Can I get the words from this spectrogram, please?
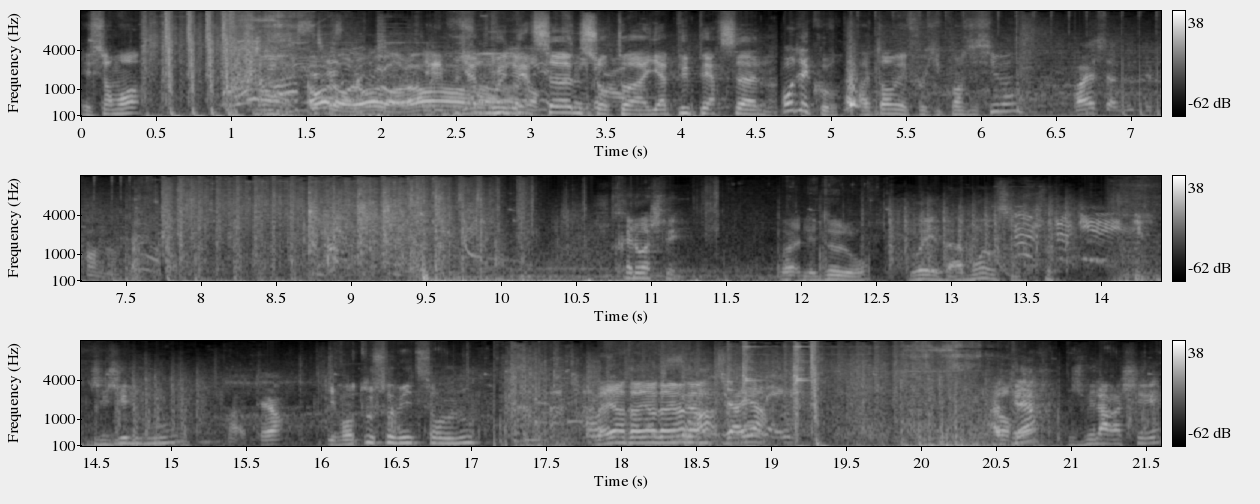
Et sur moi. Oh là là là Y a là. plus personne sur toi, y a plus personne. On découvre. Attends, mais faut qu'il pense ici là. Ouais, ça veut défendre. Très loin HP. Ouais, les deux, gros. Ouais, bah moi aussi. GG Loulou. À terre. Ils vont tous au mid sur le loup. Derrière, derrière, derrière, Ah, derrière. derrière. À Alors, terre. Je vais l'arracher.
